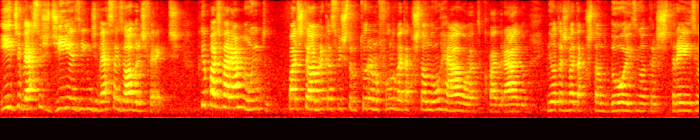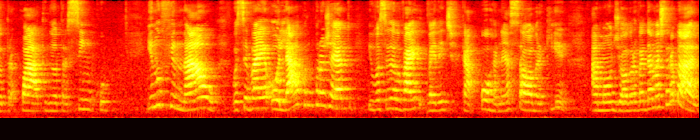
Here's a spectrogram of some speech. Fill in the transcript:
e diversos dias e em diversas obras diferentes. Porque pode variar muito. Pode ter obra que a sua estrutura no fundo vai estar custando um real o metro quadrado, em outras vai estar custando dois, em outras três, em outra quatro, em outras cinco. E no final, você vai olhar para um projeto e você vai, vai identificar, porra, nessa obra aqui, a mão de obra vai dar mais trabalho,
